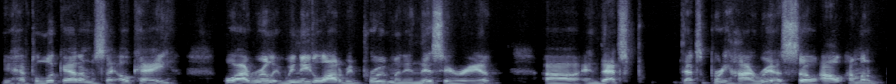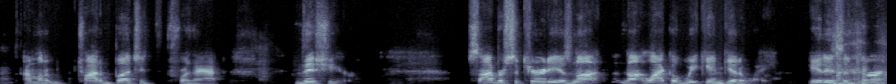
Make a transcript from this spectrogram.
you have to look at them and say okay well i really we need a lot of improvement in this area uh, and that's that's a pretty high risk. So I'll, i'm gonna i'm gonna try to budget for that this year. Cybersecurity is not not like a weekend getaway. It is a journey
